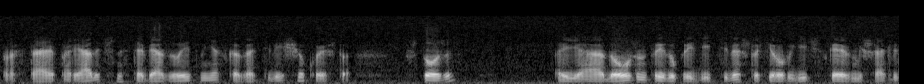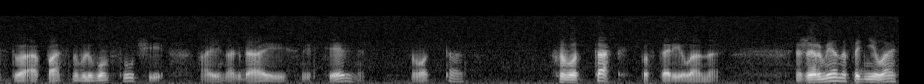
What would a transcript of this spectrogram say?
Простая порядочность обязывает меня сказать тебе еще кое-что. Что же? Я должен предупредить тебя, что хирургическое вмешательство опасно в любом случае, а иногда и смертельно. Вот так. Вот так, повторила она. Жермена поднялась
